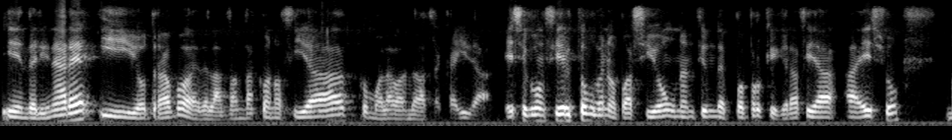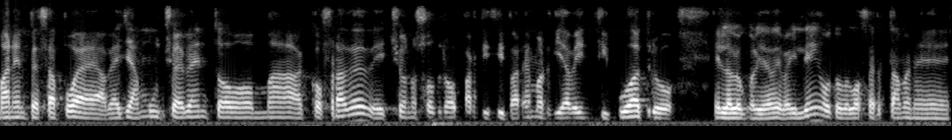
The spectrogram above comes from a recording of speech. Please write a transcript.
y de Linares y otra pues de las bandas conocidas como la banda de la Caída. Ese concierto, bueno, pues ha sido un antes un después porque gracias a eso van a empezar pues a haber ya muchos eventos más cofrades. De hecho, nosotros participaremos el día 24 en la localidad de Bailén, otro de los certámenes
